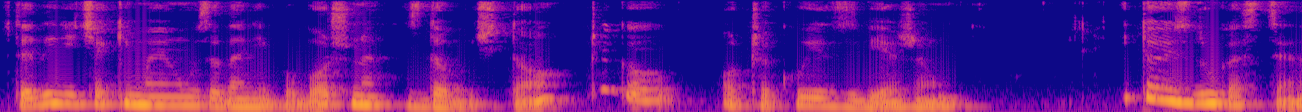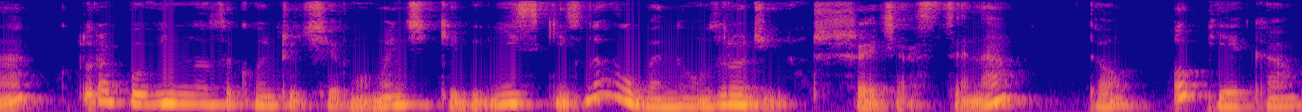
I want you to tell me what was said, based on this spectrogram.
Wtedy dzieciaki mają zadanie poboczne zdobyć to, czego oczekuje zwierzę. I to jest druga scena, która powinna zakończyć się w momencie, kiedy liski znowu będą z rodziną. Trzecia scena to opieka.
